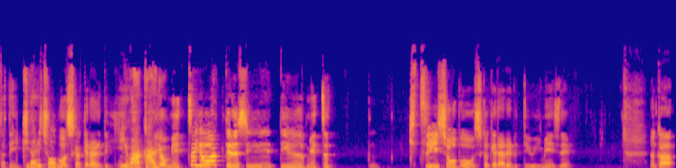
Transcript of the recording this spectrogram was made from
だっていきなり勝負を仕掛けられて「今かよめっちゃ弱ってるし」っていうめっちゃきつい勝負を仕掛けられるっていうイメージでなんか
